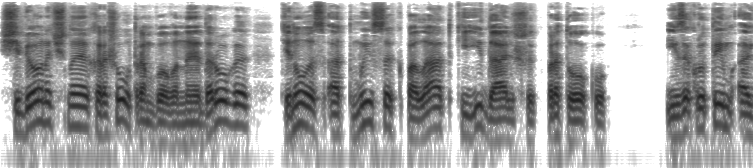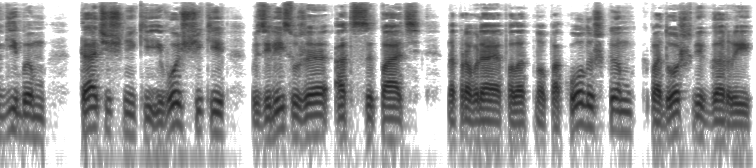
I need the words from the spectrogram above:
Щебеночная, хорошо утрамбованная дорога тянулась от мыса к палатке и дальше, к протоку. И за крутым огибом Тачечники и возчики взялись уже отсыпать, направляя полотно по колышкам к подошве горы,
